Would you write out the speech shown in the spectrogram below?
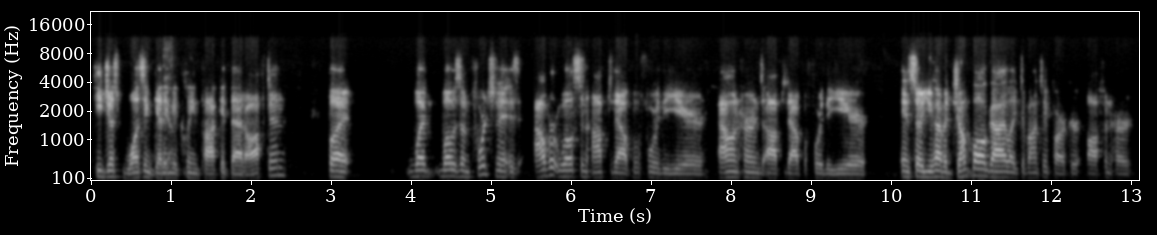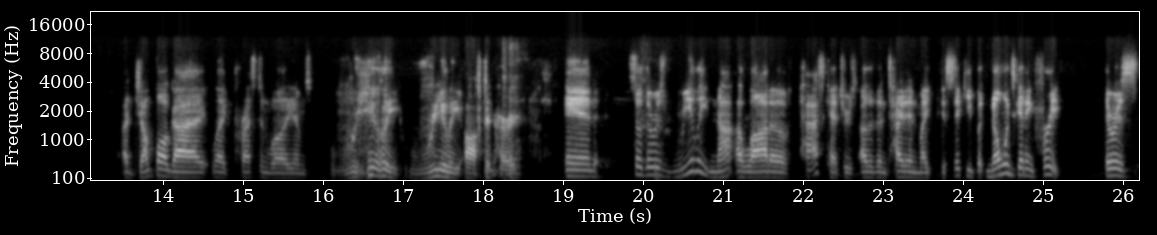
he just wasn't getting a clean pocket that often. But what what was unfortunate is Albert Wilson opted out before the year. Allen Hurns opted out before the year. And so you have a jump ball guy like DeVante Parker, often hurt. A jump ball guy like Preston Williams, really, really often hurt. And so there was really not a lot of pass catchers other than tight end Mike Gesicki, but no one's getting free. There was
